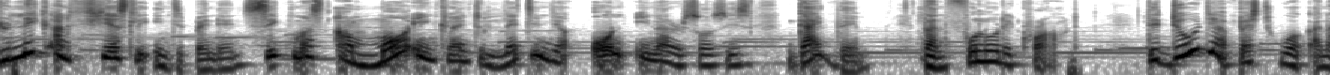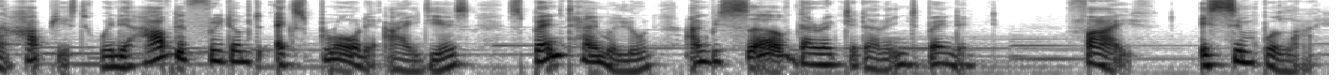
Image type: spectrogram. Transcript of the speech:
Unique and fiercely independent, Sigmas are more inclined to letting their own inner resources guide them than follow the crowd. They do their best work and are happiest when they have the freedom to explore their ideas, spend time alone, and be self-directed and independent. 5. A simple life.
